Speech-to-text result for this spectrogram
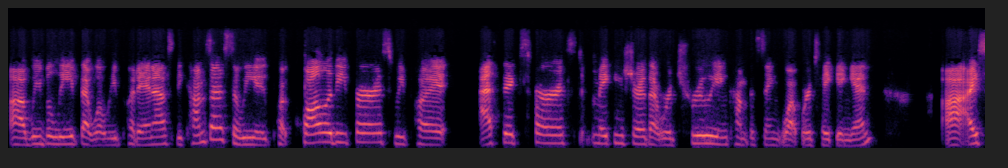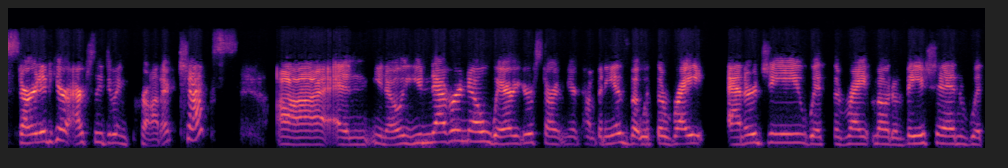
Uh, we believe that what we put in us becomes us. So we put quality first. We put ethics first, making sure that we're truly encompassing what we're taking in. Uh, I started here actually doing product checks. Uh, and, you know, you never know where you're starting your company is, but with the right energy, with the right motivation, with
